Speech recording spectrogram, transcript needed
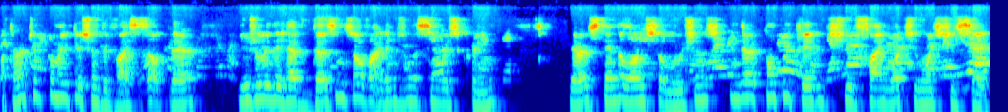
Alternative communication devices out there. Usually they have dozens of items on a single screen. They are standalone solutions and they're complicated to find what you want to say.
